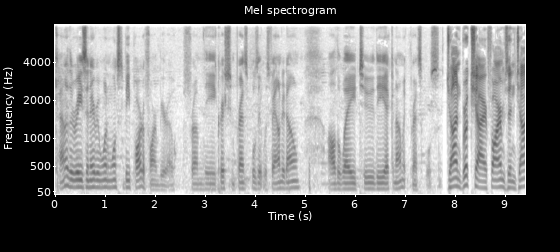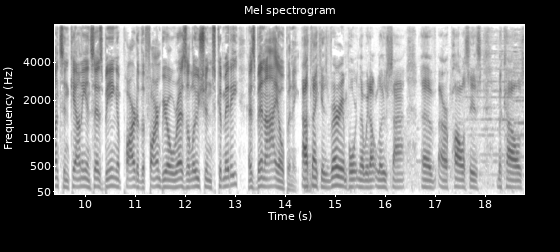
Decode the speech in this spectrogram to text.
kind of the reason everyone wants to be part of Farm Bureau, from the Christian principles it was founded on all the way to the economic principles. John Brookshire farms in Johnson County and says being a part of the Farm Bureau Resolutions Committee has been eye opening. I think it's very important that we don't lose sight of our policies because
